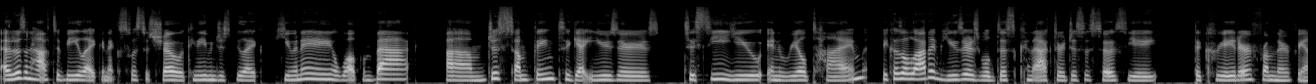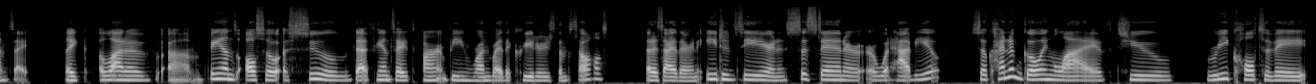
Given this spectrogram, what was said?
And it doesn't have to be like an explicit show. It can even just be like Q and A, welcome back, um, just something to get users to see you in real time because a lot of users will disconnect or disassociate the creator from their fan site. Like a lot of um, fans also assume that fan sites aren't being run by the creators themselves, that it's either an agency or an assistant or, or what have you. So, kind of going live to recultivate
